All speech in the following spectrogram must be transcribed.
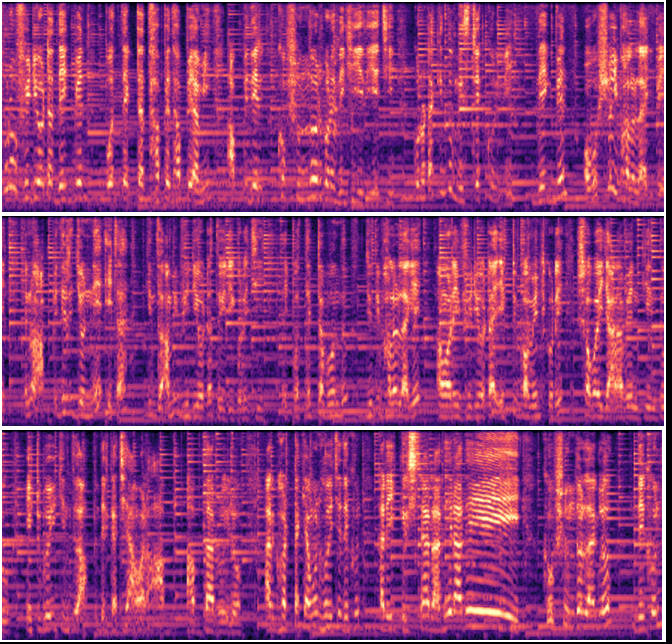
পুরো ভিডিওটা দেখবেন, প্রত্যেকটা ধাপে ধাপে আমি আপনাদের খুব সুন্দর করে দেখিয়ে দিয়েছি। কোনোটা কিন্তু মিস্টেক করিনি, দেখবেন অবশ্যই ভালো লাগবে। কেন আপনাদের জন্য এটা কিন্তু আমি ভিডিওটা তৈরি করেছি। তাই প্রত্যেকটা বন্ধু যদি ভালো লাগে আমার এই ভিডিওটা একটু কমেন্ট করে সবাই জানাবেন কিন্তু, এটুকুই কিন্তু আপনাদের কাছে আমার আব- আবদার রইল। আর ঘরটা কেমন হয়েছে দেখুন। হরে কৃষ্ণা, রাধে রাধে! খুব সুন্দর লাগল। দেখুন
